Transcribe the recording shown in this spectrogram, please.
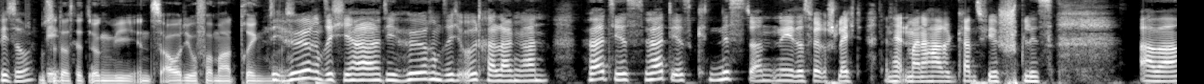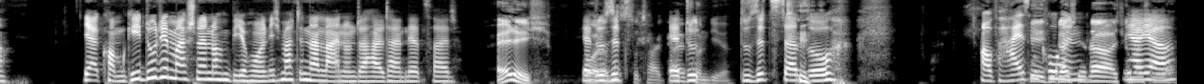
Wieso? Ich musste das jetzt irgendwie ins Audioformat bringen. die hören sich, ja, die hören sich ultra lang an. Hört ihr es, hört ihr es knistern? Nee, das wäre schlecht. Dann hätten meine Haare ganz viel Spliss. Aber, ja, komm, geh du dir mal schnell noch ein Bier holen. Ich mach den Alleinunterhalter in der Zeit. Ehrlich? Ja, Boah, du sitzt- ja, du- von dir. Du sitzt da so auf heißen Okay, Kohlen. da. Ja, ja. wieder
